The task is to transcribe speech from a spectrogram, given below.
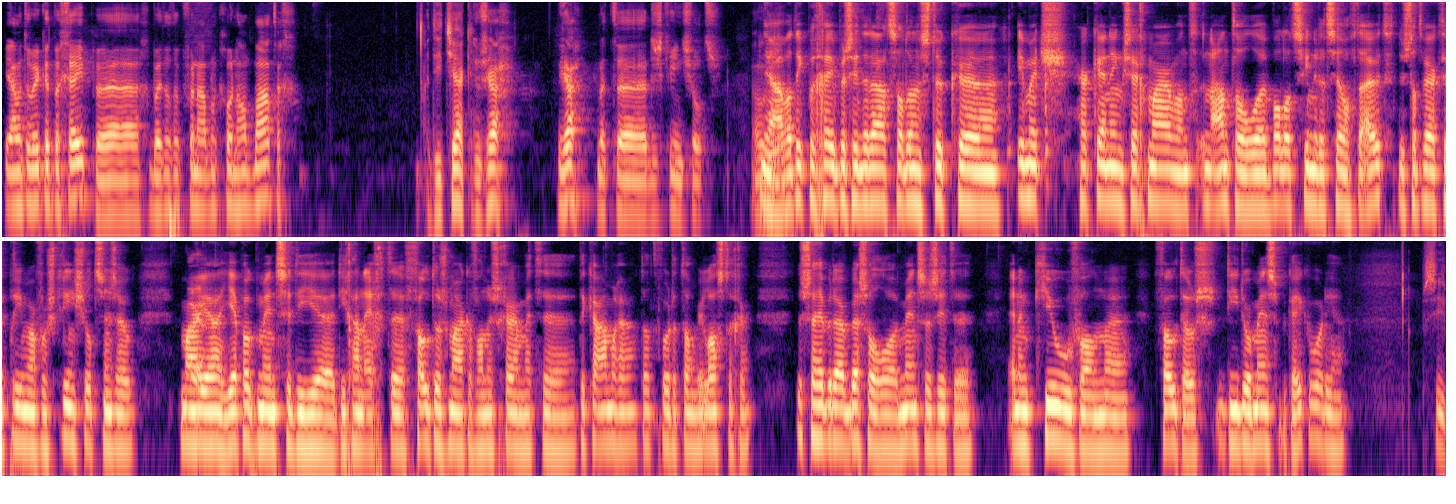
Ja, maar toen ik het begreep, eh, gebeurt dat ook voornamelijk gewoon handmatig. die check. Dus ja, ja met de screenshots. Oh, ja, wat ik begreep is inderdaad, ze hadden een stuk eh, image herkenning, zeg maar. Want een aantal eh, wallets zien er hetzelfde uit. Dus dat werkte prima voor screenshots en zo. Maar Ja. ja, je hebt ook mensen die, eh, die gaan echt foto's maken van hun scherm met de camera. Dat wordt het dan weer lastiger. Dus ze hebben daar best wel mensen zitten en een queue van foto's die door mensen bekeken worden, ja. Precies,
